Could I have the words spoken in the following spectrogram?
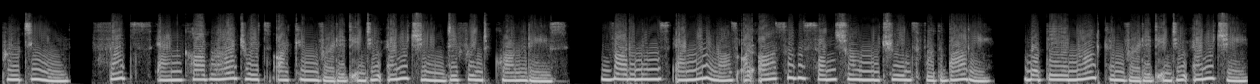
Protein, fats and carbohydrates are converted into energy in different quantities. Vitamins and minerals are also essential nutrients for the body, but they are not converted into energy.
